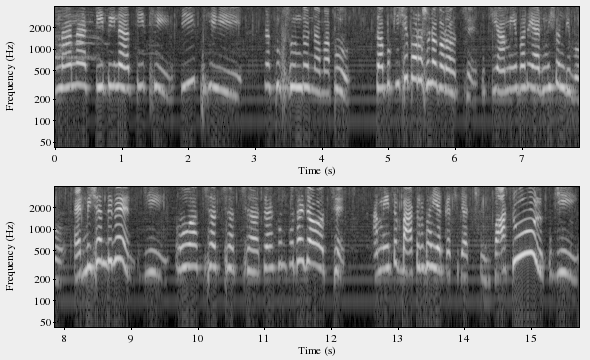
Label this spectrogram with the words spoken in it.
না না টিপি না তিথি। তিথি? না খুব সুন্দর নাম আপু। তো আপু কিসে পড়াশোনা করা হচ্ছে? জি আমি এবারে অ্যাডমিশন দিব। অ্যাডমিশন দিবেন? জি। ও আচ্ছা আচ্ছা আচ্ছা। তো এখন কোথায় যাওয়া হচ্ছে? আমি তো বাটুল ভাইয়ার কাছে যাচ্ছি। বাটুল? জি।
